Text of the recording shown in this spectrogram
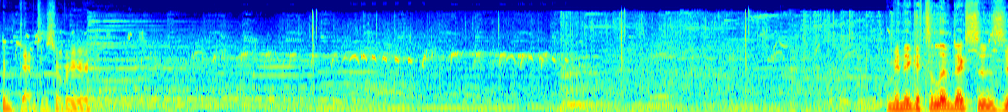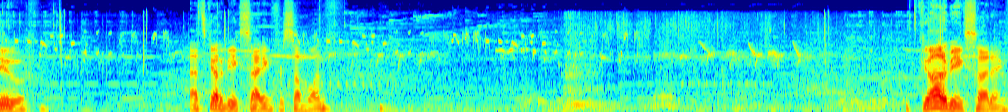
A dentist over here. I mean, they get to live next to the zoo. That's gotta be exciting for someone. Gotta be exciting.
